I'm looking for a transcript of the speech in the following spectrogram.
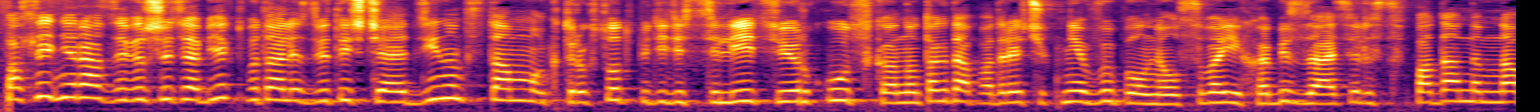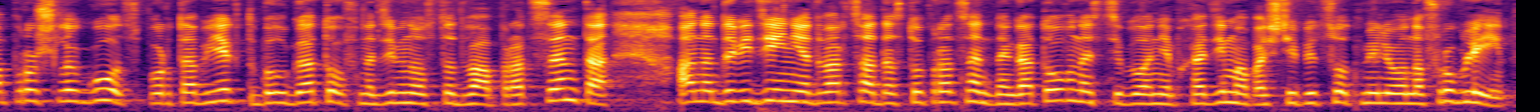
Последний раз завершить объект пытались в 2011-м к 350-летию Иркутска, но тогда подрядчик не выполнил своих обязательств. По данным на прошлый год, спортобъект был готов на 92%, а на доведение дворца до стопроцентной готовности было необходимо почти 500 миллионов рублей.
